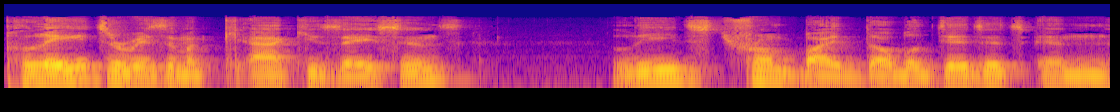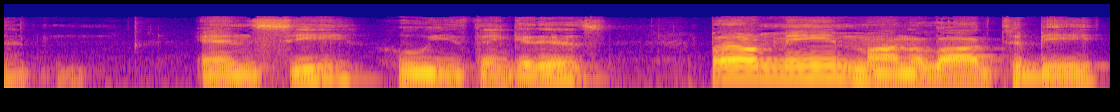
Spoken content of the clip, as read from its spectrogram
plagiarism accusations leads Trump by double digits in NC, who you think it is. But our main monologue to be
